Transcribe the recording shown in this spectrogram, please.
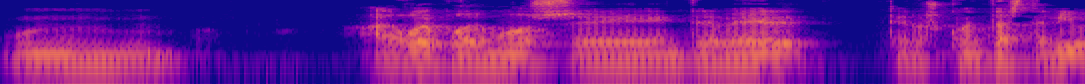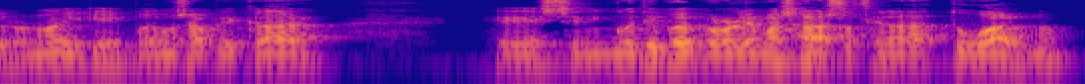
un, algo que podemos eh, entrever que nos cuenta este libro, ¿no? Y que podemos aplicar eh, sin ningún tipo de problemas a la sociedad actual, ¿no?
